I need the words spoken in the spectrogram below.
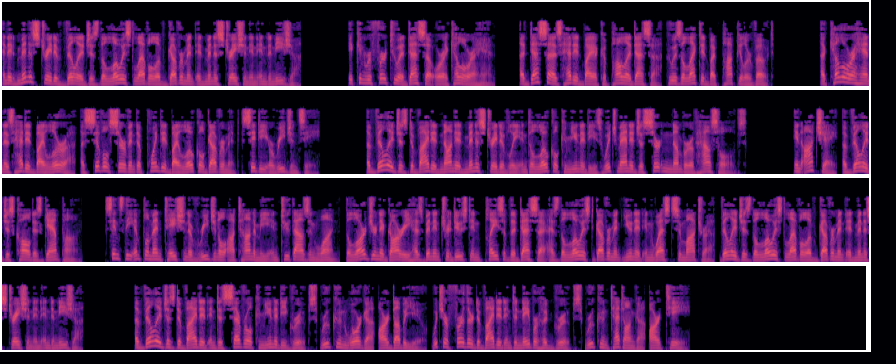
An administrative village is the lowest level of government administration in Indonesia. It can refer to a desa or a kelurahan. A desa is headed by a kepala desa, who is elected by popular vote. A kelurahan is headed by lurah, a civil servant appointed by local government city or regency. A village is divided non-administratively into local communities which manage a certain number of households. In Aceh, a village is called as gampong. Since the implementation of regional autonomy in 2001, the larger Nagari has been introduced in place of the Desa as the lowest government unit in West Sumatra. Village is the lowest level of government administration in Indonesia. A village is divided into several community groups Rukun Warga RW, which are further divided into neighborhood groups Rukun Tetangga RT.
